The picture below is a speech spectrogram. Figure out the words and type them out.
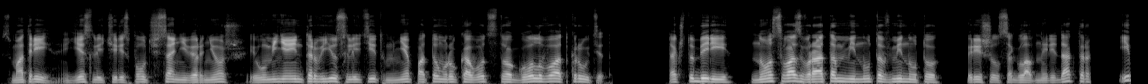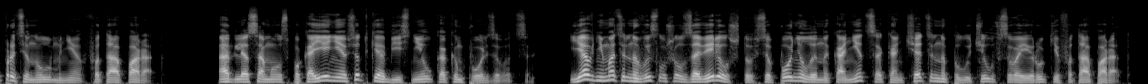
«Смотри, если через полчаса не вернешь, и у меня интервью слетит, мне потом руководство голову открутит. Так что бери, но с возвратом минута в минуту», — решился главный редактор и протянул мне фотоаппарат. А для самоуспокоения все-таки объяснил, как им пользоваться. Я внимательно выслушал, заверил, что все понял и, наконец, окончательно получил в свои руки фотоаппарат.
